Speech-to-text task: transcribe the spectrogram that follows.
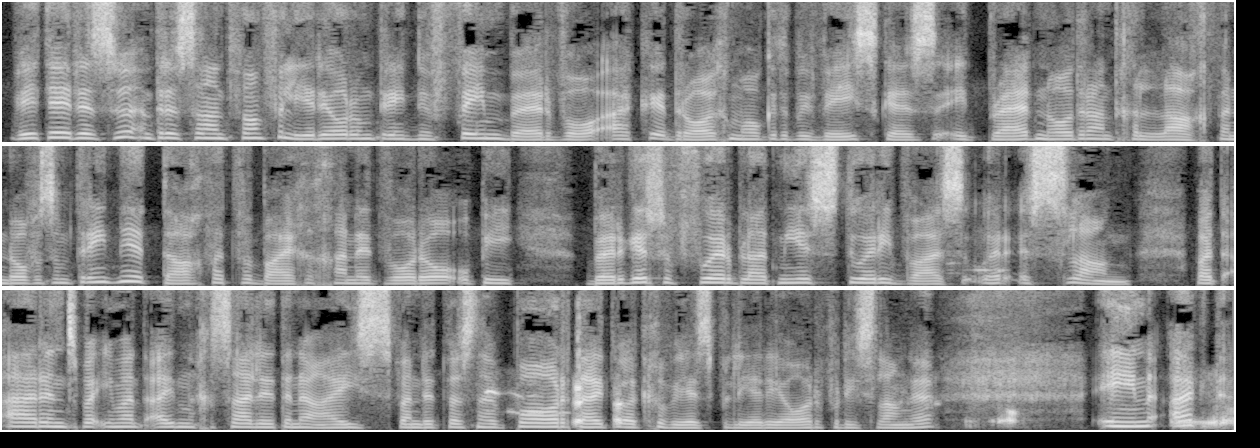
Weet jy, dit is so interessant van verlede jaar omtrent November waar ek 'n draai gemaak het op die Weskus, het Brad Naderhand gelag want daar was omtrent nie 'n dag wat verbygegaan het waar daar op die burger se voorblad nie 'n storie was oor 'n slang wat eers by iemand uitgeseil het in 'n huis, want dit was nou 'n paar tyd ook gewees verlede jaar vir die slange. Ja. En ek ja.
